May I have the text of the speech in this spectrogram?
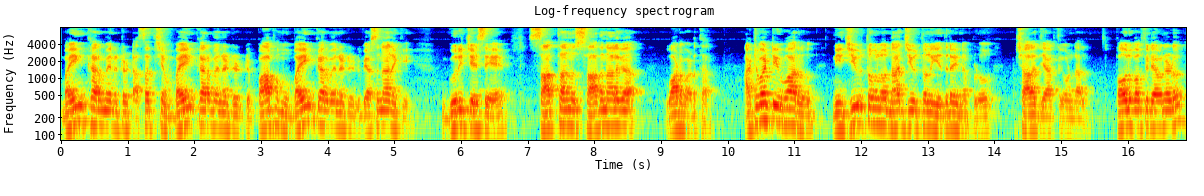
భయంకరమైనటువంటి అసత్యం భయంకరమైనటువంటి పాపము భయంకరమైనటువంటి వ్యసనానికి గురి చేసే సాతాను సాధనాలుగా వాడబడతారు. అటువంటి వారు నీ జీవితంలో నా జీవితంలో ఎదురైనప్పుడు చాలా జాగ్రత్తగా ఉండాలి. పౌలు భక్తుడు ఏమన్నాడు?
